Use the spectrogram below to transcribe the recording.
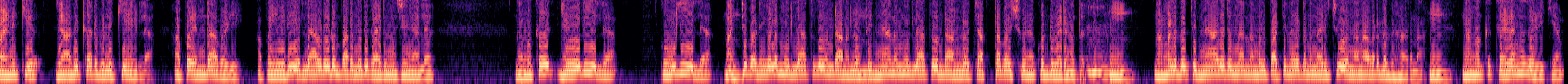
പണിക്ക് ജാതിക്കാർ വിളിക്കുകയില്ല അപ്പോൾ എന്താ വഴി? അപ്പോൾ എരി എല്ലാവരോടും പറഞ്ഞൊരു കാര്യം എന്ന് വെച്ച് കഴിഞ്ഞാൽ നമുക്ക് ജോലിയില്ല കൂലിയില്ല. മറ്റു പണികളൊന്നും ഇല്ലാത്തത് കൊണ്ടാണല്ലോ തിന്നാനൊന്നും ഇല്ലാത്തതുകൊണ്ടാണല്ലോ ചത്ത പശുവിനെ കൊണ്ടുവരുന്നത്. നമ്മളിത് തിന്നാതിരുന്നാൽ നമ്മൾ പട്ടിണി കിടന്ന് മരിച്ചു എന്നാണ് അവരുടെ ധാരണ. നമുക്ക് കിഴങ്ങ് കഴിക്കാം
